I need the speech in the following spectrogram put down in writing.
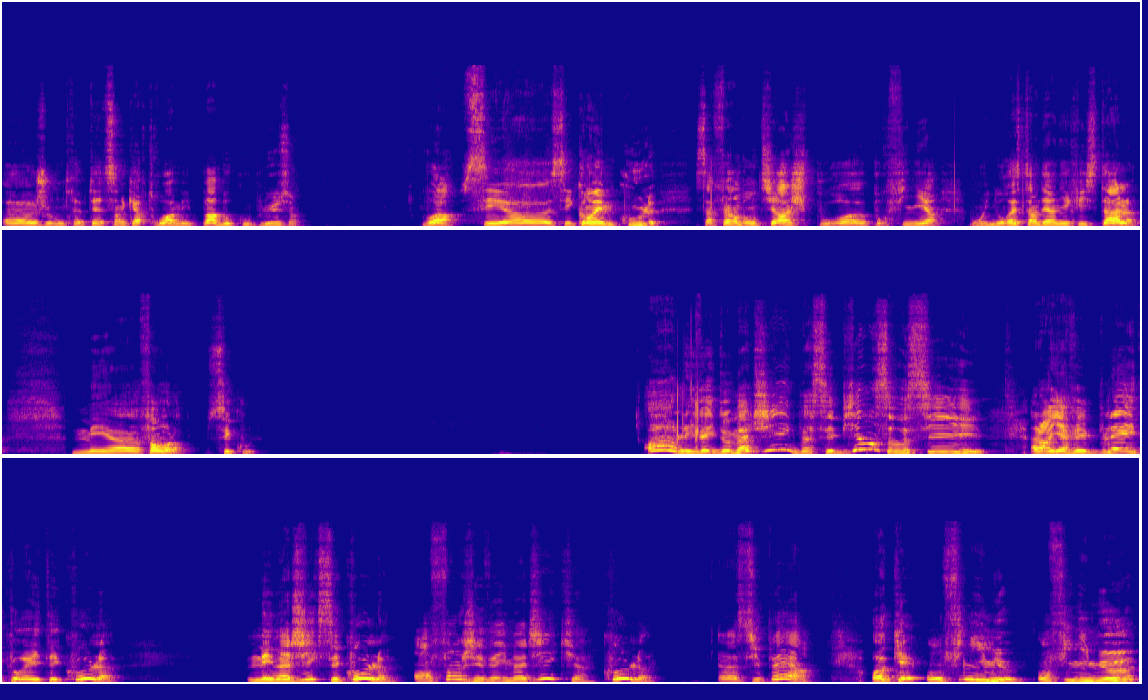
Euh, je montrerai peut-être 5R3, mais pas beaucoup plus. Voilà, euh, c'est quand même cool. Ça fait un bon tirage pour, euh, finir. Bon, il nous reste un dernier cristal. Mais enfin voilà, c'est cool. Oh, l'éveil de Magic Bah c'est bien ça aussi Alors il y avait Blade qui aurait été cool. Mais Magic, c'est cool Enfin, j'éveille Magic Cool ah, Super Ok, on finit mieux. On finit mieux.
